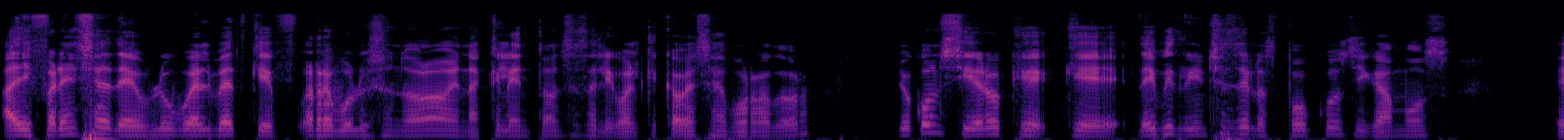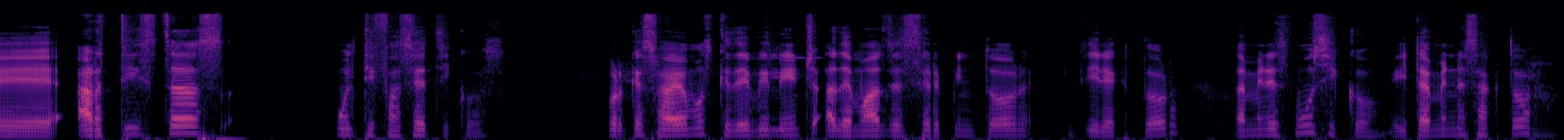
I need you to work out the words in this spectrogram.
A diferencia de Blue Velvet, que revolucionó en aquel entonces, al igual que Cabeza de Borrador, yo considero que, que David Lynch es de los pocos, digamos, eh, artistas multifacéticos porque sabemos que David Lynch, además de ser pintor y director, también es músico y también es actor.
